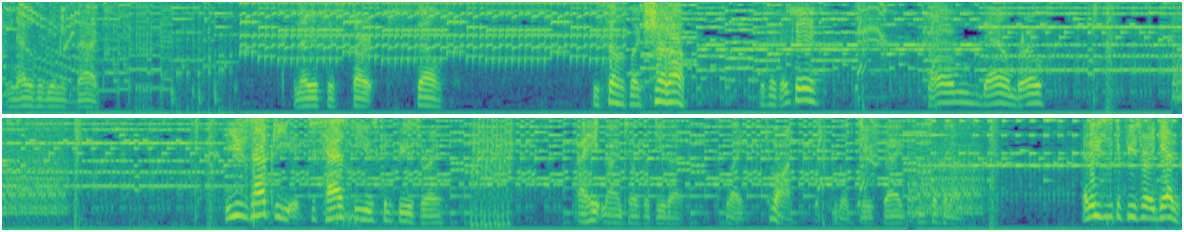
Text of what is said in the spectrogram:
And that'll be the end of that. So now you have to start stealth. He sounds like, shut up! He's like, okay, calm down, bro. He just have to, just has to use Confuse Ray. I hate Ninetales that do that. It's like, come on, little douchebag, do something else. And he uses Confuse Ray again.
